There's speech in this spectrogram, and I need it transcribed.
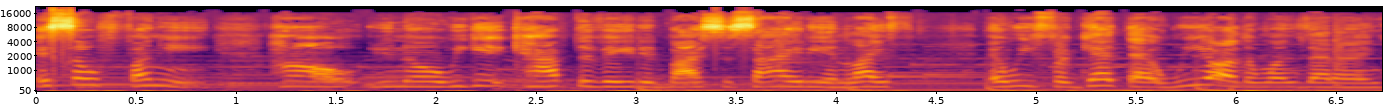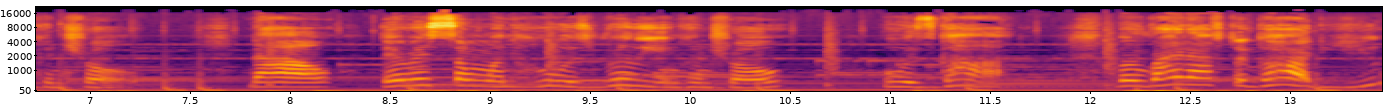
It's so funny how, you know, we get captivated by society and life and we forget that we are the ones that are in control. Now, there is someone who is really in control, who is God. But right after God, you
